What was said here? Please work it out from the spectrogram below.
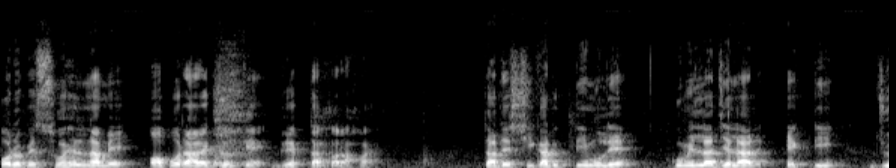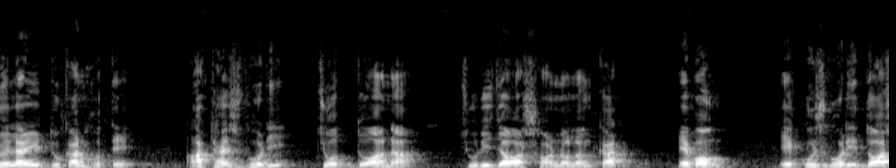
ওরফে সোহেল নামে অপর আরেকজনকে গ্রেপ্তার করা হয়। তাদের স্বীকারোক্তি মূলে কুমিল্লা জেলার একটি জুয়েলারির দোকান হতে আঠাশ ভরি চোদ্দ আনা চুরি যাওয়া স্বর্ণলঙ্কার এবং একুশ ভরি দশ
